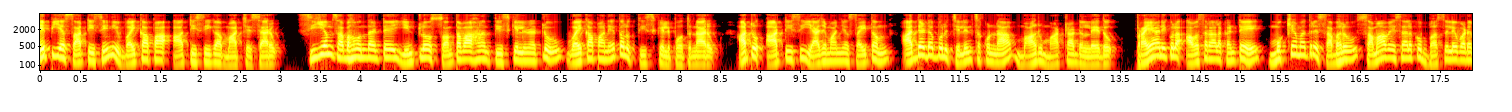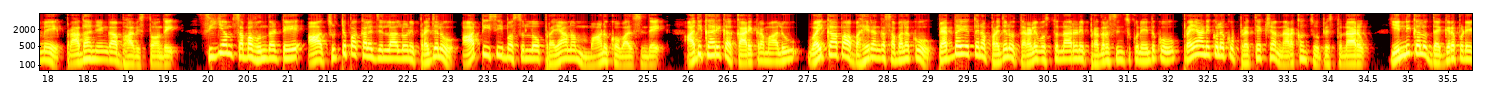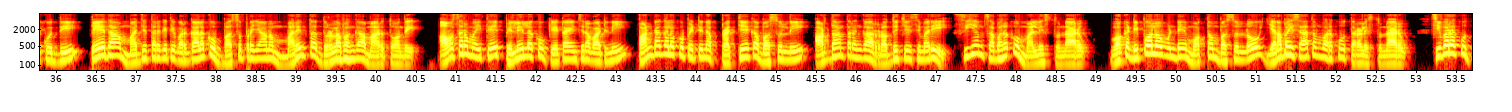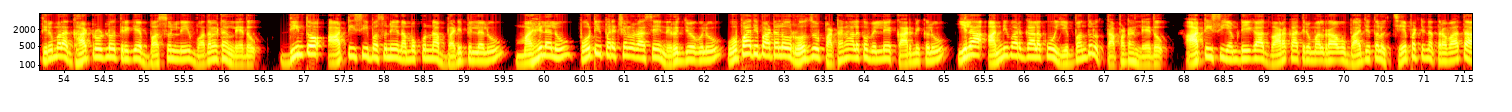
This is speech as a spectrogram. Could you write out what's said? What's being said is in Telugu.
ఏపీఎస్ఆర్టీసీని వైకాపా ఆర్టీసీగా మార్చేశారు. సీఎం సభ ఉందంటే ఇంట్లో సొంత వాహనం తీసుకెళ్ళినట్లు వైకాపా నేతలు తీసుకెళ్ళిపోతున్నారు. అటు ఆర్టీసీ యాజమాన్యం సైతం అద్దె డబ్బులు చెల్లించకున్నా మారు మాట్లాడడం లేదు. ప్రయాణికుల అవసరాల కంటే ముఖ్యమంత్రి సభలు సమావేశాలకు బస్సులివ్వడమే ప్రాధాన్యంగా భావిస్తోంది. సీఎం సభ ఉందంటే ఆ చుట్టుపక్కల జిల్లాల్లోని ప్రజలు ఆర్టీసీ బస్సుల్లో ప్రయాణం మానుకోవాల్సిందే. అధికారిక కార్యక్రమాలు వైకాపా బహిరంగ సభలకు పెద్ద ఎత్తున ప్రజలు తరలివస్తున్నారని ప్రదర్శించుకునేందుకు ప్రయాణికులకు ప్రత్యక్ష నరకం చూపిస్తున్నారు. ఎన్నికలు దగ్గరపడే కొద్దీ పేద మధ్యతరగతి వర్గాలకు బస్సు ప్రయాణం మరింత దుర్లభంగా మారుతోంది. అవసరమైతే పెళ్ళిళ్ళకు కేటాయించిన వాటిని పండగలకు పెట్టిన ప్రత్యేక బస్సుల్ని అర్ధాంతరంగా రద్దు చేసి మరీ సీఎం సభలకు మళ్ళిస్తున్నారు. ఒక డిపోలో ఉండే మొత్తం బస్సుల్లో ఎనభై శాతం వరకు తరలిస్తున్నారు. చివరకు తిరుమల ఘాట్ రోడ్లో తిరిగే బస్సుల్ని వదలటం లేదు. దీంతో ఆర్టీసీ బస్సునే నమ్ముకున్న బడి పిల్లలు మహిళలు పోటీ పరీక్షలు రాసే నిరుద్యోగులు ఉపాధి బాటలో రోజు పట్టణాలకు వెళ్ళే కార్మికులు ఇలా అన్ని వర్గాలకు ఇబ్బందులు తప్పటం లేదు. ఆర్టీసీ ఎండీగా ద్వారకా తిరుమలరావు బాధ్యతలు చేపట్టిన తర్వాత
